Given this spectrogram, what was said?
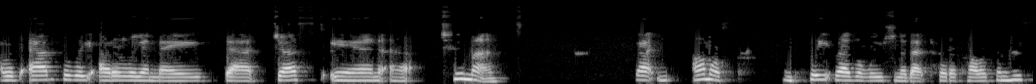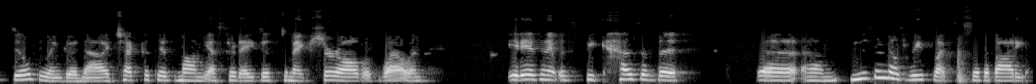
I was absolutely, utterly amazed that just in uh, two months, got almost complete resolution of that torticollis, and he's still doing good now. I checked with his mom yesterday just to make sure all was well, and it is, and it was because of the the um, using those reflexes so the body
